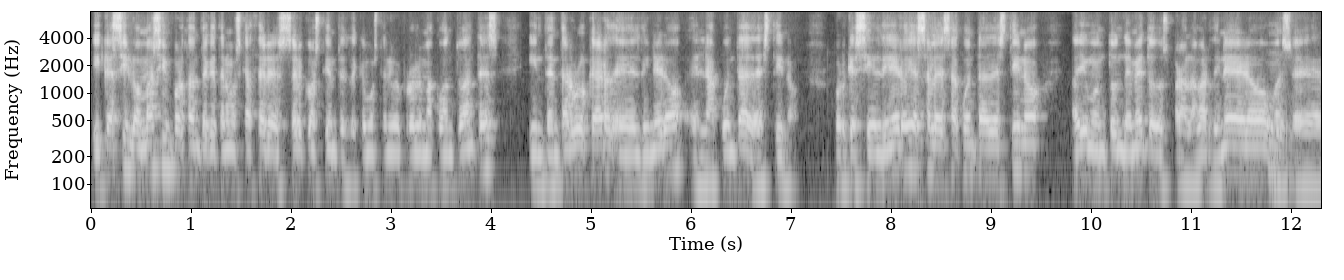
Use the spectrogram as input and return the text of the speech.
y casi lo más importante que tenemos que hacer es ser conscientes de que hemos tenido el problema cuanto antes e intentar bloquear el dinero en la cuenta de destino porque si el dinero ya sale de esa cuenta de destino, hay un montón de métodos para lavar dinero, mm, pues, eh,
